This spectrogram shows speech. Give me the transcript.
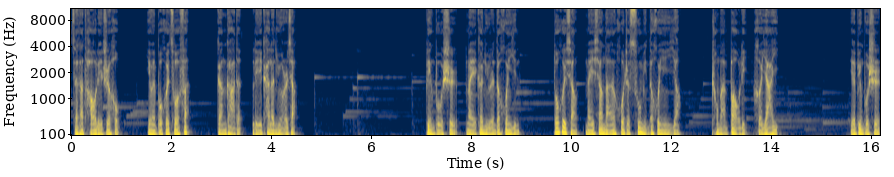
在她逃离之后，因为不会做饭，尴尬的离开了女儿家。并不是每个女人的婚姻，都会像梅香南或者苏敏的婚姻一样，充满暴力和压抑。也并不是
